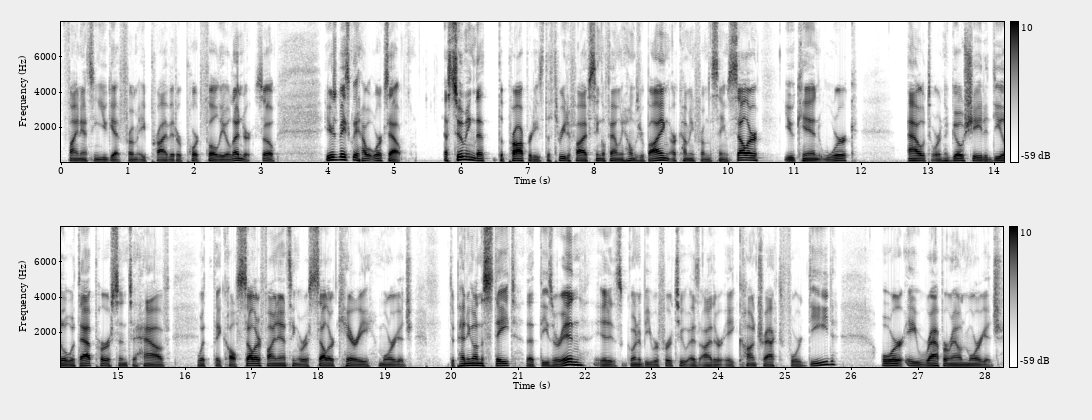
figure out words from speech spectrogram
financing you get from a private or portfolio lender. So here's basically how it works out. Assuming that the properties, the three to five single family homes you're buying, are coming from the same seller, you can work out or negotiate a deal with that person to have what they call seller financing or a seller carry mortgage. Depending on the state that these are in, it is going to be referred to as either a contract for deed or a wraparound mortgage.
